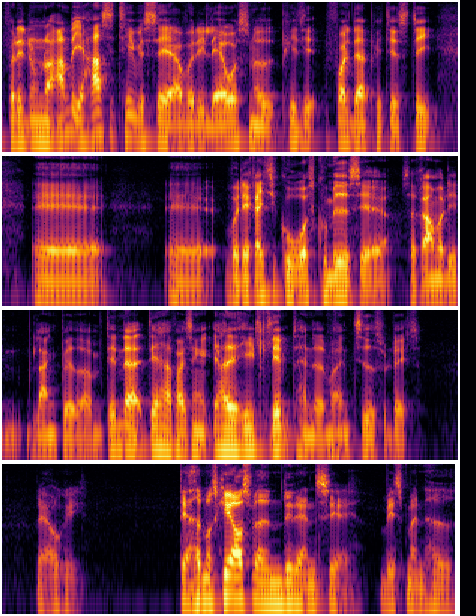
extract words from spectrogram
For det er nogle andre. Jeg har set tv-serier, hvor de laver sådan noget, PT, folk der har PTSD, øh, øh, hvor det er rigtig gode også komedieserier, så rammer det den langt bedre. Men den der, det havde jeg faktisk jeg havde helt glemt, han havde var en tidssoldat. Ja, okay. Det havde måske også været en lidt anden serie, hvis man havde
